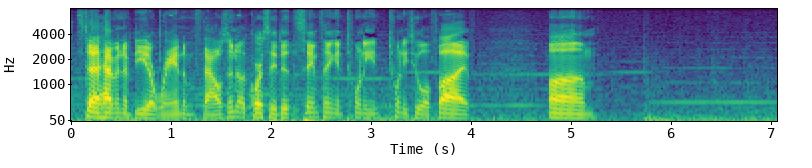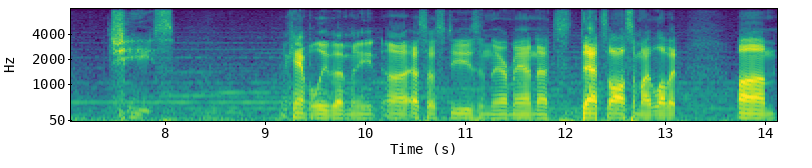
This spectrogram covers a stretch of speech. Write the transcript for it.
Instead of having to be a random thousand. Of course, they did the same thing in 20, 2205. Um, jeez. I can't believe that many uh, SSDs in there, man. That's that's awesome. I love it. Um,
